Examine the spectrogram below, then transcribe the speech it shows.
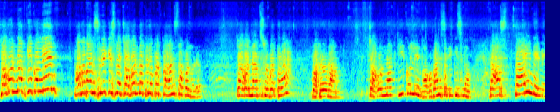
জগন্নাথ কি করলেন? ভগবান শ্রীকৃষ্ণ জগন্নাথের উপর প্রাণ স্থাপন হলো। জগন্নাথ সুভদ্রা, বলরাম, জগন্নাথ কি করলেন? ভগবান শ্রীকৃষ্ণ রাস্তায় নেমে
